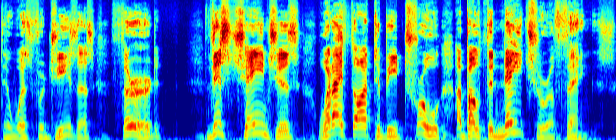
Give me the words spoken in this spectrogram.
There was for Jesus. Third, this changes what I thought to be true about the nature of things.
